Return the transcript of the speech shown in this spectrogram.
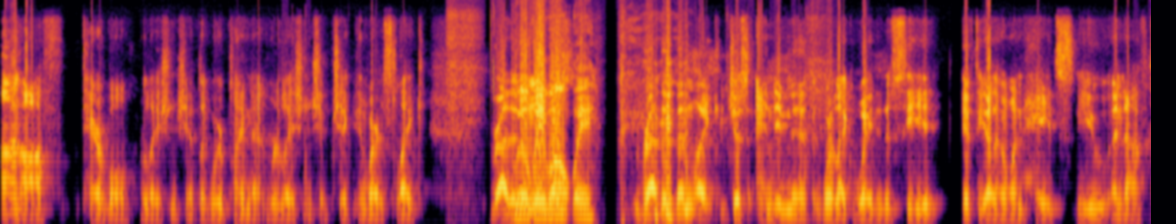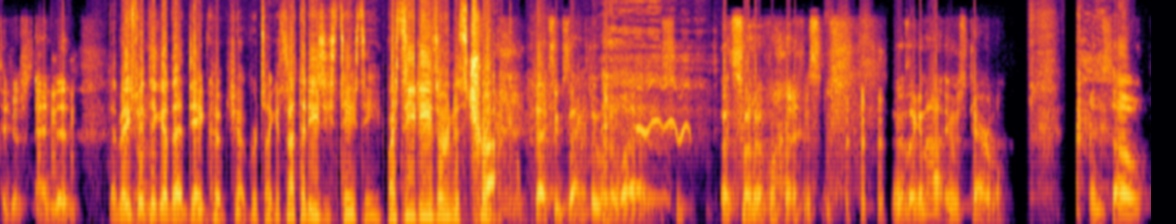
on off terrible relationship. Like we were playing that relationship chicken where it's like rather will than we? like Won't we? rather than like just ending it, we're like waiting to see if the other one hates you enough to just end it. That makes me think of that Dane Cook joke where it's like, it's not that easy, Stacy. My CDs are in his truck. That's exactly what it was. That's what it was. It was like an it was terrible. And so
